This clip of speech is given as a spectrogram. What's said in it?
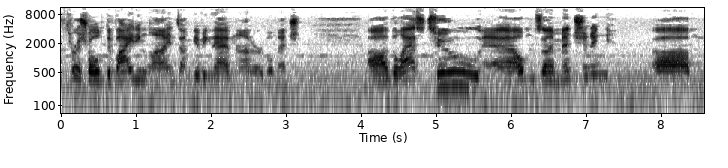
Threshold Dividing Lines, I'm giving that an honorable mention. Uh, the last two albums I'm mentioning, um,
